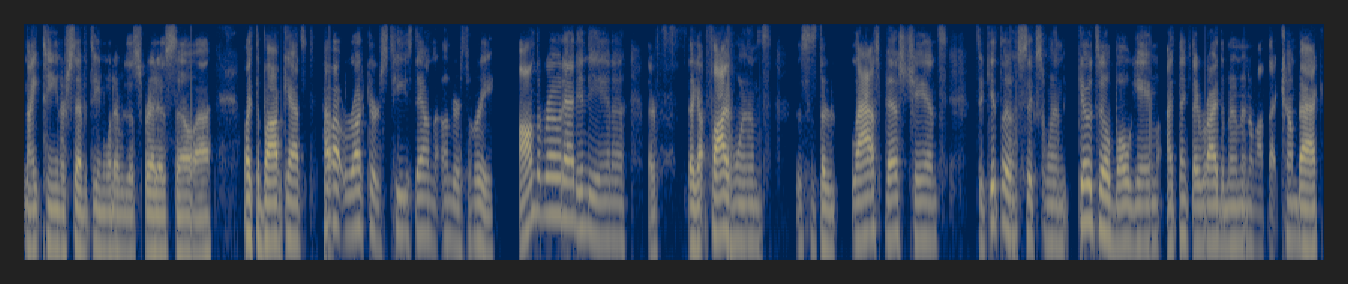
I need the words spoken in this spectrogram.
19 or 17, whatever the spread is. So, uh, like the Bobcats. How about Rutgers teased down the under three? On the road at Indiana. They're they got five wins. This is their last best chance to get the six win, go to a bowl game. I think they ride the momentum off that comeback.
